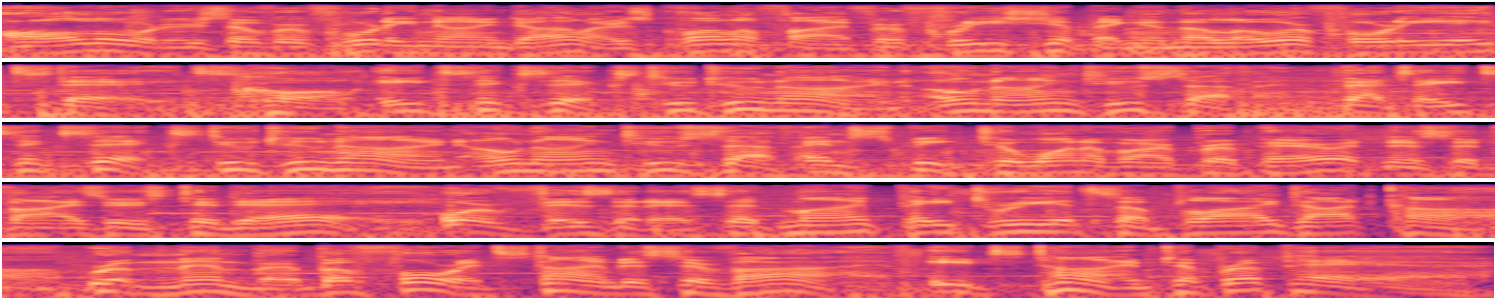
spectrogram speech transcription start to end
All orders over $49 qualify for free shipping in the lower 48 states. Call 866-229-0927. That's 866-229-0927 and speak to one of our preparedness advisors today or visit us at mypatriotsupply.com. Remember, before it's time to survive, it's time to prepare.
